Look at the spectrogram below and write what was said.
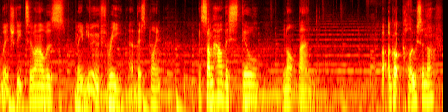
literally two hours, maybe even three at this point, and somehow they're still not banned. But I got close enough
